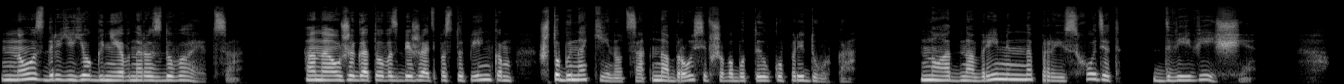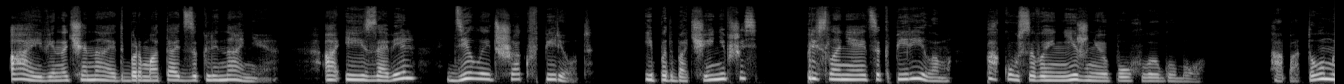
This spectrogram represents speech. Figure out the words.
Ноздри ее гневно раздуваются. Она уже готова сбежать по ступенькам, чтобы накинуться на бросившего бутылку придурка. Но одновременно происходят две вещи. Айви начинает бормотать заклинания, а Изавель делает шаг вперед и, подбоченившись, прислоняется к перилам, покусывая нижнюю пухлую губу. А потом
